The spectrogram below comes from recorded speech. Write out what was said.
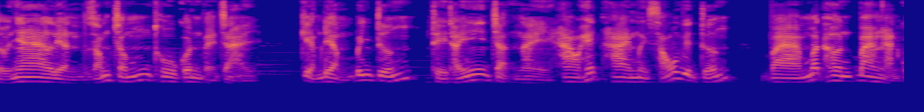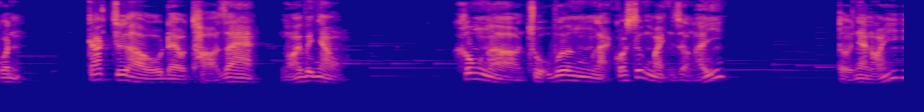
Tử nha liền gióng trống thu quân về trại. Kiểm điểm binh tướng thì thấy trận này hao hết hai mươi sáu viên tướng và mất hơn ba ngàn quân. Các chư hầu đều thở ra, nói với nhau, không ngờ trụ vương lại có sức mạnh dường ấy. Tử nha nói,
